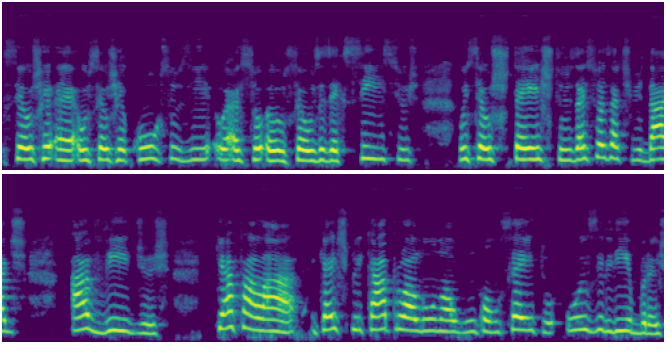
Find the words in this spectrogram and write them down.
seus, é, os seus recursos e os seus exercícios, os seus textos, as suas atividades a vídeos. Quer falar, quer explicar para o aluno algum conceito? Use Libras.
